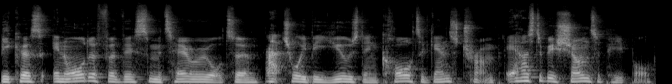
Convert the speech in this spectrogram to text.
Because in order for this material to actually be used in court against Trump, it has to be shown to people,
